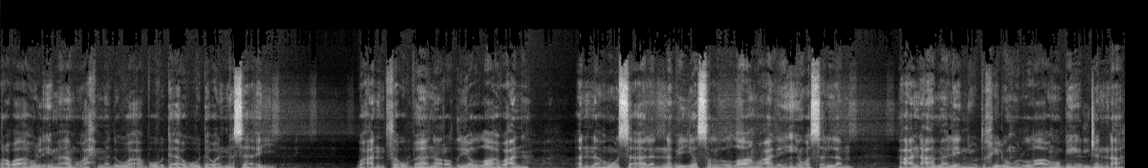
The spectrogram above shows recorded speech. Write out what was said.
رواه الإمام أحمد وأبو داود والنسائي. وعن ثوبان رضي الله عنه أنه سأل النبي صلى الله عليه وسلم عن عمل يدخله الله به الجنة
